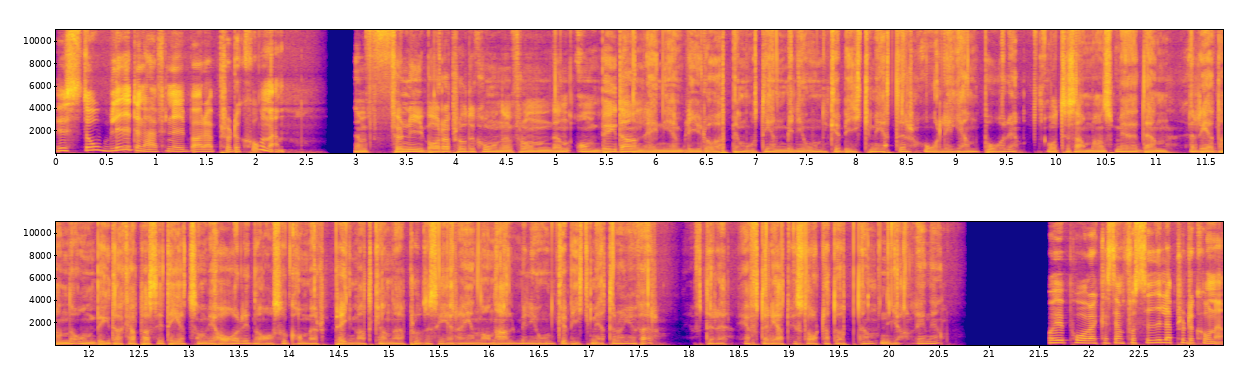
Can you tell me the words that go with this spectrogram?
Hur stor blir den här förnybara produktionen? Den förnybara produktionen från den ombyggda anläggningen blir då uppemot en miljon kubikmeter årligen på det. Och tillsammans med den redan ombyggda kapacitet som vi har idag så kommer Primat kunna producera en och en halv miljon kubikmeter ungefär efter det, efter det att vi startat upp den nya anläggningen. Och hur påverkas den fossila produktionen?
